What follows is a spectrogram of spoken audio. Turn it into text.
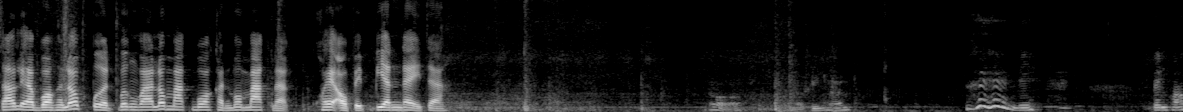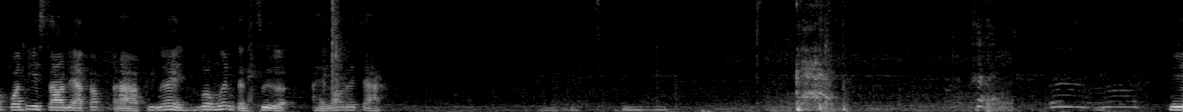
สาวแหล่บอกให้เราเปิดเบิ่งว่าเรามักบ่ขันบ่มักน่ะค่อยเอาไปเปลี่ยนได้จ้ะ Ja, den är fin den. นี่เป็นของกวนที่สาวแหล่กับอ่าพี่เนยร่วมเงินกันซื้อให้เราด้วยจ้ะ นี่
